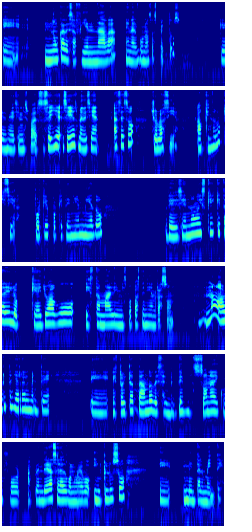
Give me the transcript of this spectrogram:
eh, nunca desafié nada en algunos aspectos que me decían mis padres. si, ellos me decían, haz eso, yo lo hacía, aunque no lo quisiera. ¿Por qué? Porque tenía miedo de decir, no, es que qué tal y lo que yo hago está mal y mis papás tenían razón. No, ahorita ya realmente eh, estoy tratando de salir de mi zona de confort, aprender a hacer algo nuevo, incluso eh, mentalmente.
